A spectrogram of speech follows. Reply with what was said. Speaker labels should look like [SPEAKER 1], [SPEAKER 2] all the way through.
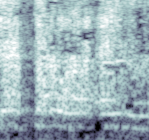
[SPEAKER 1] شَفَعَ أَنْ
